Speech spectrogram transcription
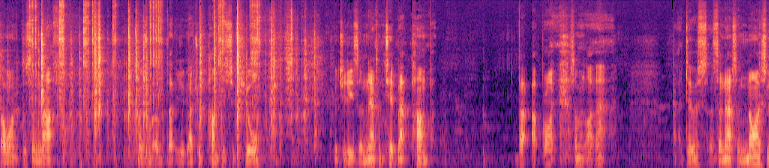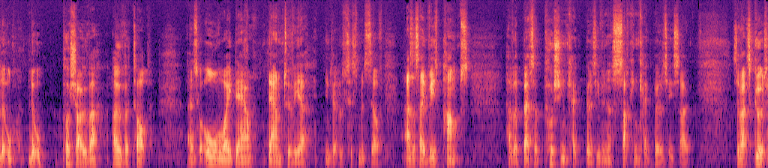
I want just enough to make sure that, your actual pump is secure, which it is. And now I can tip that pump about upright, something like that. That'll do us. So now it's a nice little little pushover over over top, and it's got all the way down down to the uh, injector system itself. As I say, these pumps have a better pushing capability than a sucking capability. So, so that's good.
